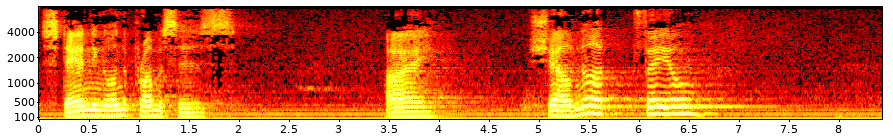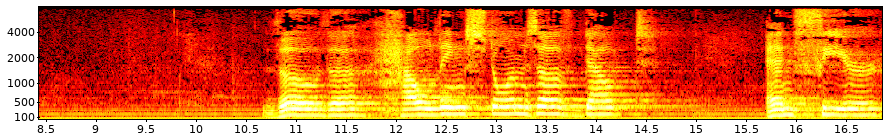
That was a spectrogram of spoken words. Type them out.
Standing on the promises I shall not fail. Though the howling storms of doubt and fear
